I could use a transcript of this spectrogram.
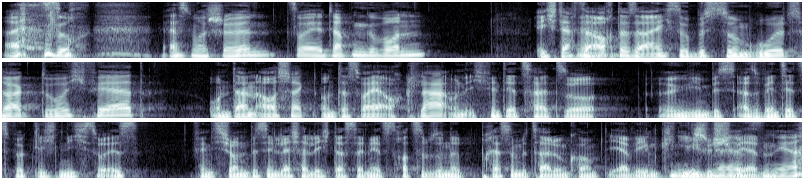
Also, erstmal schön zwei Etappen gewonnen. Ich dachte Ja. auch, dass er eigentlich so bis zum Ruhetag durchfährt und dann aussteigt. Und das war ja auch klar. Und ich finde jetzt halt so irgendwie ein bisschen, also wenn es jetzt wirklich nicht so ist, finde ich schon ein bisschen lächerlich, dass dann jetzt trotzdem so eine Pressemitteilung kommt, eher wegen Kniebeschwerden. ja.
